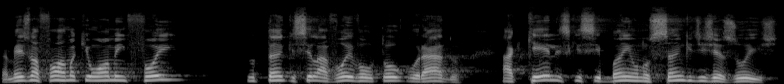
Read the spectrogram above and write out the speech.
Da mesma forma que o homem foi no tanque, se lavou e voltou curado, aqueles que se banham no sangue de Jesus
